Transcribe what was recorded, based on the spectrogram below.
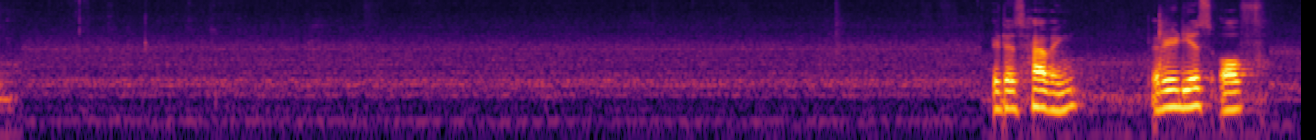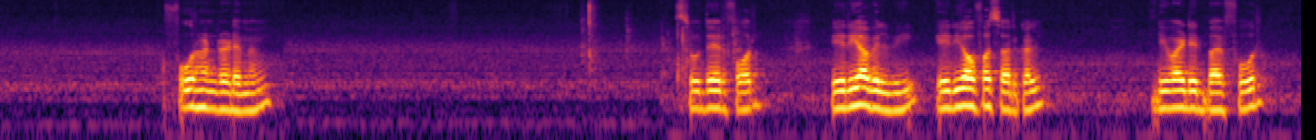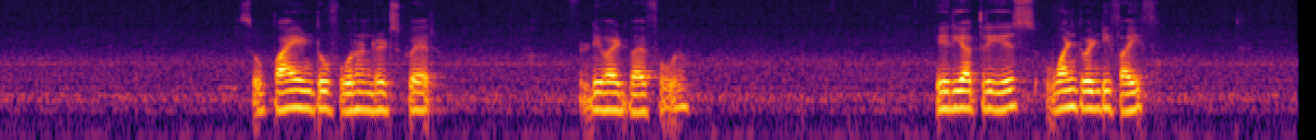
it is having radius of 400 mm. So therefore area will be area of a circle divided by 4 so pi into 400 square divided by 4 area 3 is 125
